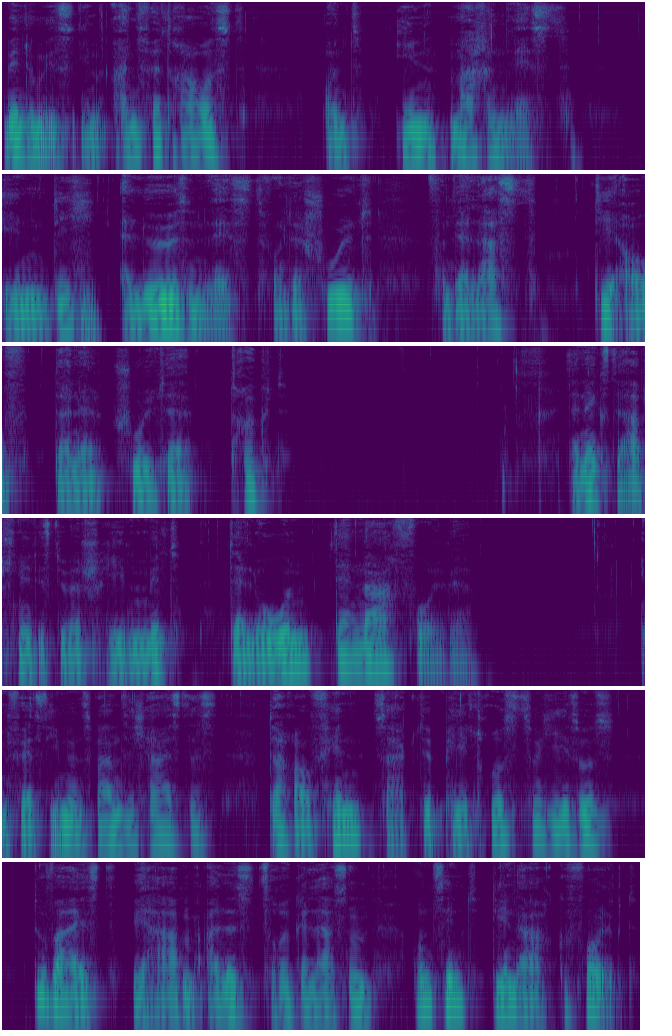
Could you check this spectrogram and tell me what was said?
wenn du es ihm anvertraust und ihn machen lässt, ihn dich erlösen lässt von der Schuld, von der Last, die auf deiner Schulter drückt. Der nächste Abschnitt ist überschrieben mit der Lohn der Nachfolge. In Vers 27 heißt es, daraufhin sagte Petrus zu Jesus, du weißt, wir haben alles zurückgelassen und sind dir nachgefolgt.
